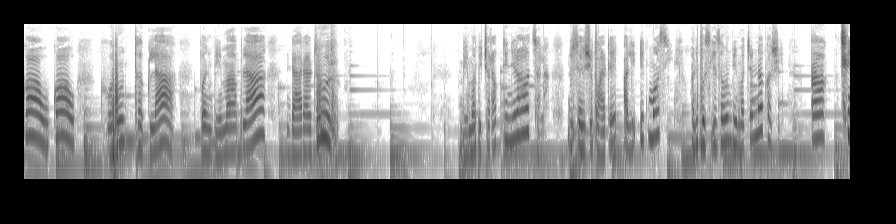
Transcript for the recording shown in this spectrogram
काव काव करून थकला. पण भीमा आपला डाराजूर. भीमा बिचारा अगदी निराश झाला. दुसऱ्या दिवशी पहाटे आली एक मासी आणि बसली जाऊन भीमाच्या नाकाशी. आक्षे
